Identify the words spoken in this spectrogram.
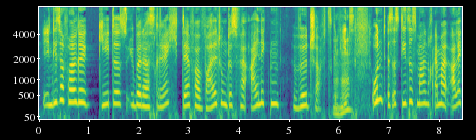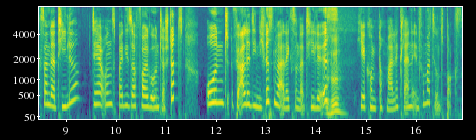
In dieser Folge geht es über das Recht der Verwaltung des Vereinigten Wirtschaftsgebiets. Mhm. Und es ist dieses Mal noch einmal Alexander Thiele, der uns bei dieser Folge unterstützt. Und für alle, die nicht wissen, wer Alexander Thiele ist, mhm. hier kommt noch mal eine kleine Informationsbox.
